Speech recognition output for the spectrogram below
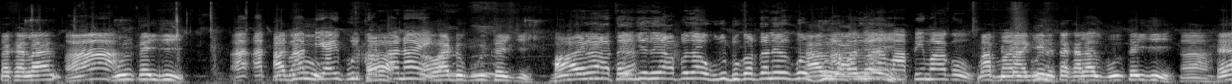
તખાલાલ હા. ભૂલ થઈ ગઈ. માફી માંગો. માફી માંગી ને તખાલાલ ભૂલ થઈ ગઈ. હા. હે?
